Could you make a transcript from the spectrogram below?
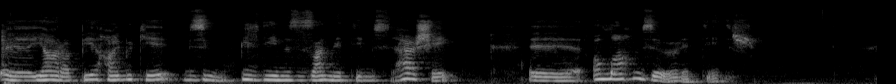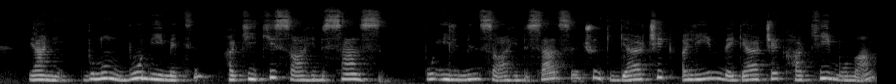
Ee, ya Rabbi halbuki bizim bildiğimizi zannettiğimiz her şey e, Allah'ın bize öğrettiğidir. Yani bunun bu nimetin hakiki sahibi sensin. Bu ilmin sahibi sensin. Çünkü gerçek alim ve gerçek hakim olan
